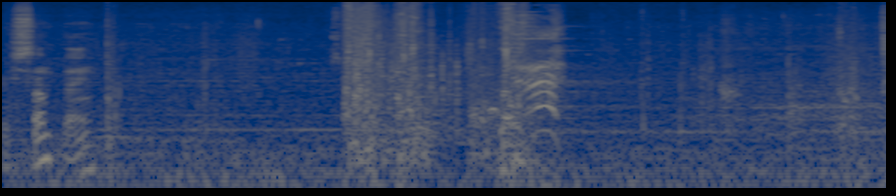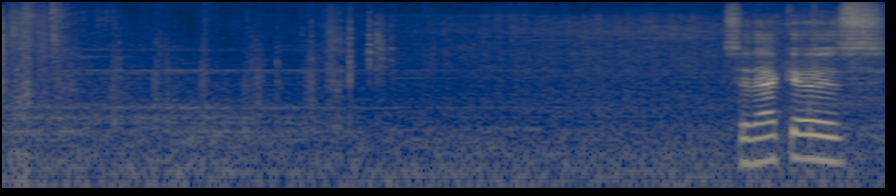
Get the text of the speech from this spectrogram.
Or something. So that goes...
